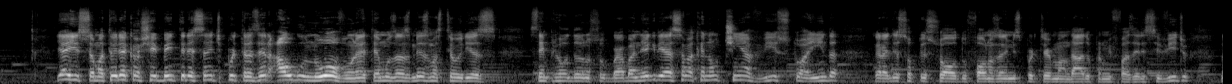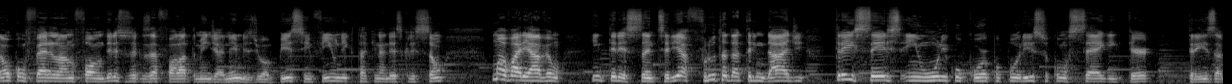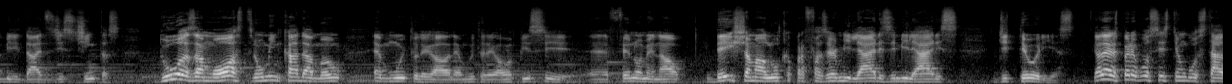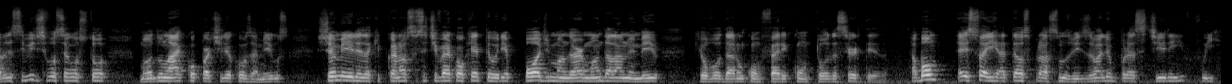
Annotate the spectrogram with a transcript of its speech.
E é isso, é uma teoria que eu achei bem interessante por trazer algo novo, né? Temos as mesmas teorias sempre rodando sobre Barba Negra e essa é uma que eu não tinha visto ainda. Agradeço ao pessoal do Fall nos Animes por ter mandado para me fazer esse vídeo. Dá um confere lá no Fall dele se você quiser falar também de animes, de One Piece, enfim, o link está aqui na descrição. Uma variável interessante seria a fruta da trindade três seres em um único corpo, por isso conseguem ter três habilidades distintas. Duas amostras, uma em cada mão. É muito legal, né? Muito legal. One Piece é fenomenal. Deixa maluca para fazer milhares e milhares de teorias. Galera, espero que vocês tenham gostado desse vídeo. Se você gostou, manda um like, compartilha com os amigos. Chame eles aqui pro canal. Se você tiver qualquer teoria, pode mandar. Manda lá no e-mail que eu vou dar um confere com toda certeza. Tá bom? É isso aí. Até os próximos vídeos. Valeu por assistirem e fui.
